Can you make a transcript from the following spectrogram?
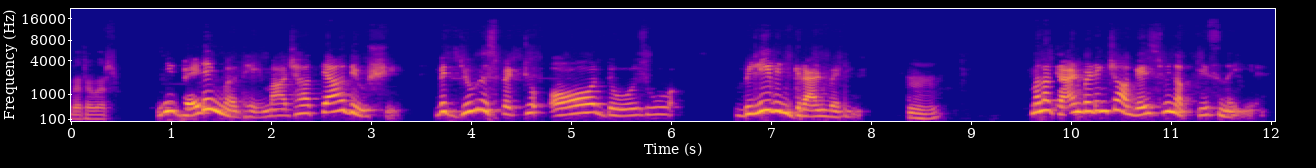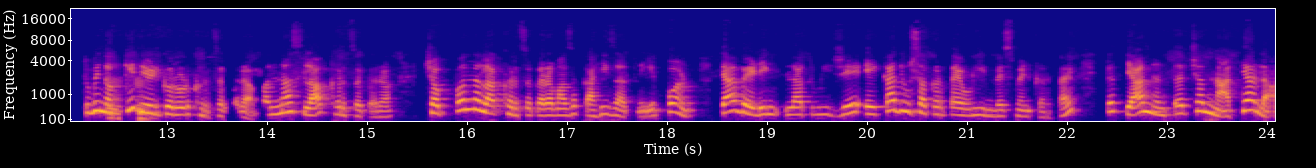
बरोबर. मी वेडिंगमध्ये माझ्या त्या दिवशी with due respect to all those who believe in grand wedding मला ग्रँड वेडिंगच्या अगेन्स्ट मी नक्कीच नाहीये. तुम्ही नक्की दीड करोड खर्च करा पन्नास लाख खर्च करा छप्पन्न लाख खर्च करा माझं काही जात नाहीये. पण त्या वेडिंगला तुम्ही जे एका दिवसाकरता एवढी इन्व्हेस्टमेंट करताय तर त्यानंतरच्या नात्याला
